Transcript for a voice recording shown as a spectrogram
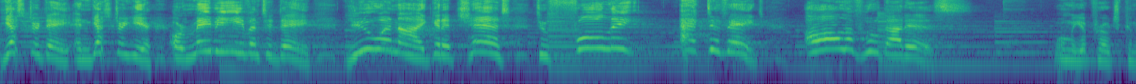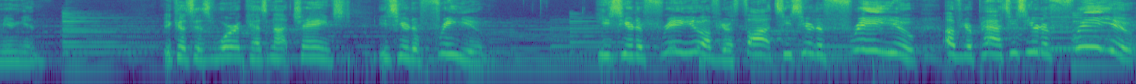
yesterday and yesteryear, or maybe even today. You and I get a chance to fully activate all of who God is when we approach communion. Because His work has not changed. He's here to free you. He's here to free you of your thoughts. He's here to free you of your past. He's here to free you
